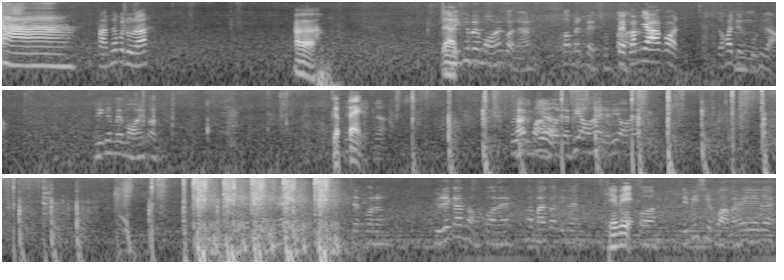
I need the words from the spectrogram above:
ดาถามขึ้นมาดูนะ เออ แต่พี่ขึ้นไปมองให้ก่อนนะ ต้องเป็นเป็ดชุบต่อเป็ดปั๊มยาก่อนเดี๋ยวค่อยดึงกูทีหลังพี่ขึ้นไปมองให้ก่อนเกือบแตก ไม่เห็นอะซ้ายขเฮ้วายบเหี้ยนเดี๋ยวพี่เอาให้เดี๋ยวพี่เอาให้เจ็ดตัวนึงอยู่ด้วยกันสองตัวเลยต้นไม้ต้นนี้เลยเจ๊พี่ตัวเดี๋ยวพี่ฉีกขวาไปให้เรื่อย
